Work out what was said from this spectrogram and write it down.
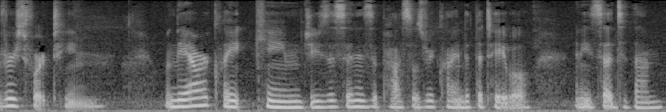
verse 14. When the hour came, Jesus and his apostles reclined at the table, and he said to them,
